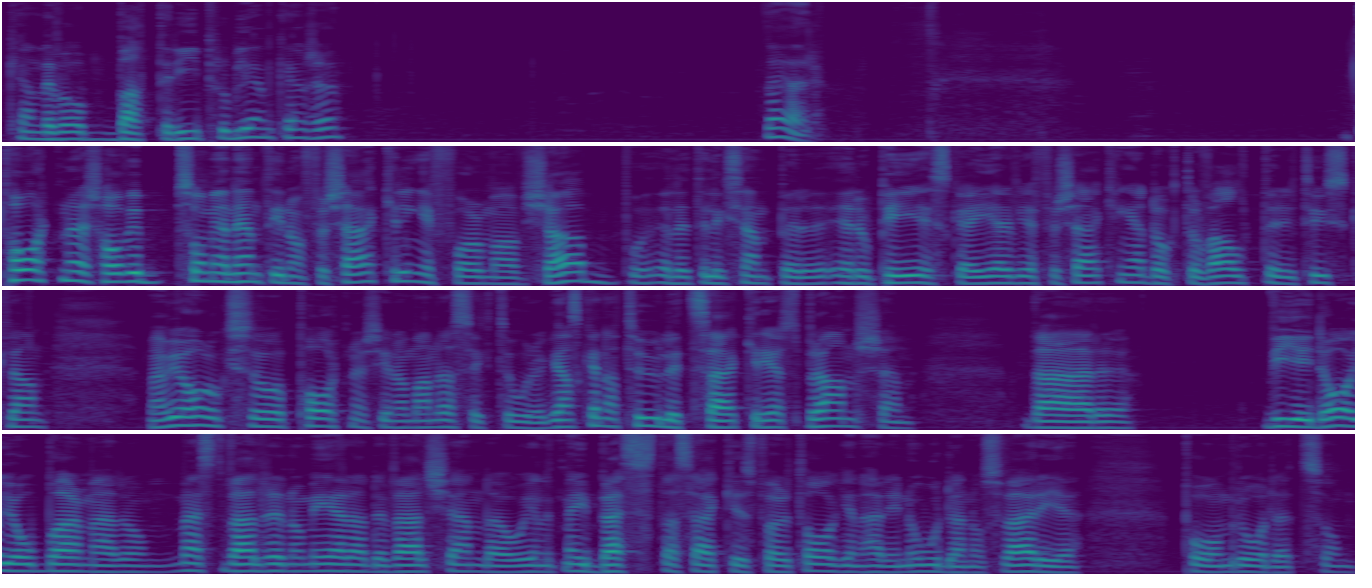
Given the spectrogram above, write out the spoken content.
Kan det vara batteriproblem kanske? Där. Partners har vi som jag nämnt inom försäkring i form av Chubb eller till exempel europeiska ERV-försäkringar, Dr. Walter i Tyskland. Men vi har också partners inom andra sektorer. Ganska naturligt säkerhetsbranschen där vi idag jobbar med de mest välrenommerade, välkända och enligt mig bästa säkerhetsföretagen här i Norden och Sverige på området som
